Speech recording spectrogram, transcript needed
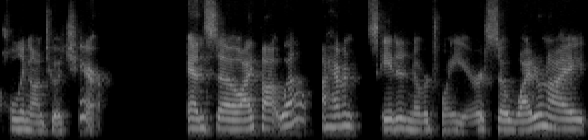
holding onto a chair. And so I thought, well, I haven't skated in over 20 years, so why don't I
